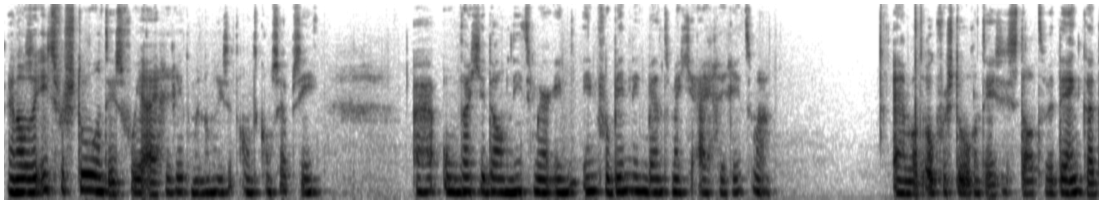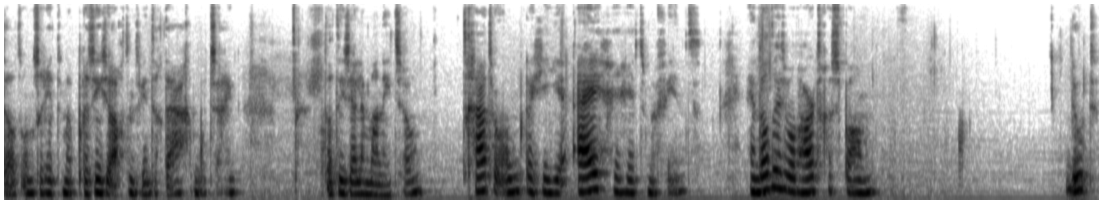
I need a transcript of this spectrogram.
En als er iets verstorend is voor je eigen ritme, dan is het anticonceptie. Uh, omdat je dan niet meer in, in verbinding bent met je eigen ritme. En wat ook verstorend is, is dat we denken dat ons ritme precies 28 dagen moet zijn. Dat is helemaal niet zo. Het gaat erom dat je je eigen ritme vindt. En dat is wat hartgespan doet.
